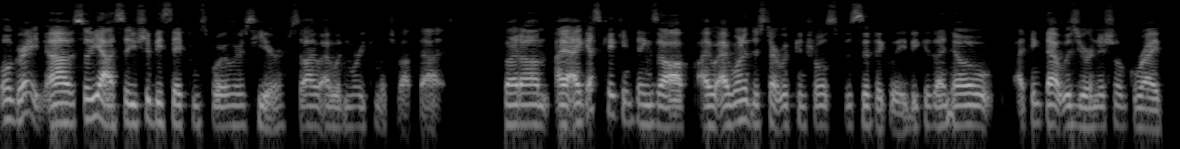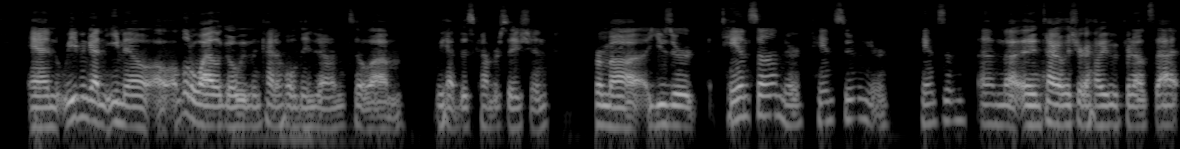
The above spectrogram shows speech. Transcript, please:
Well, great. Uh, so yeah, so you should be safe from spoilers here. So I, I wouldn't worry too much about that. But um, I, I guess kicking things off, I, I wanted to start with controls specifically because I know I think that was your initial gripe, and we even got an email a, a little while ago. We've been kind of holding it on until um we had this conversation from uh, a user Tansun or Tansun or Tansun. I'm not entirely sure how you would pronounce that.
